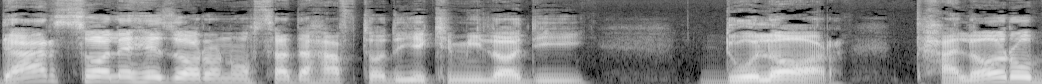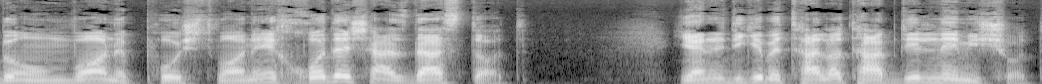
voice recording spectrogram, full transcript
در سال 1971 میلادی دلار طلا رو به عنوان پشتوانه خودش از دست داد. یعنی دیگه به طلا تبدیل نمی‌شد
